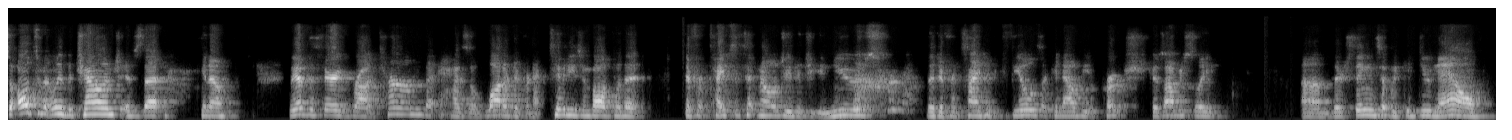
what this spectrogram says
So ultimately, the challenge is that, you know, we have this very broad term that has a lot of different activities involved with it, different types of technology that you can use, the different scientific fields that can now be approached, because obviously um, there's things that we could do now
